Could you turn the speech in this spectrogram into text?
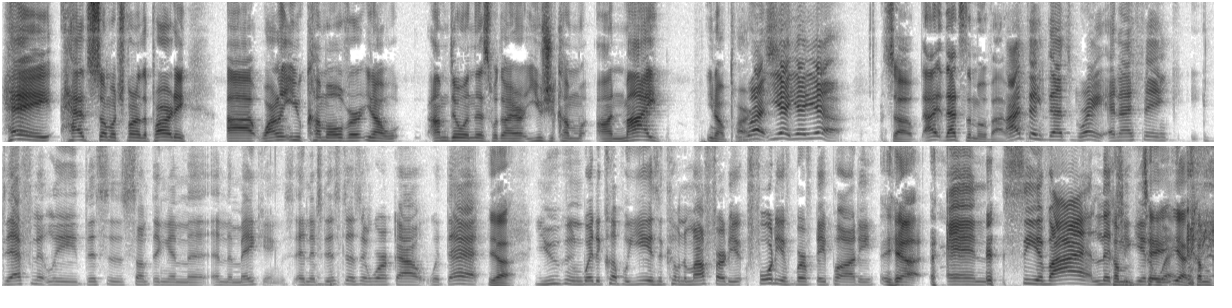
hey, had so much fun at the party. Uh, why don't you come over? You know, I'm doing this with my. You should come on my, you know, party. Right. Yeah. Yeah. Yeah. So I, that's the move I. Would I think that's great, and I think definitely this is something in the in the makings. And if this doesn't work out with that, Yeah. you can wait a couple years and come to my 30th, 40th birthday party Yeah. and see if I let you get take. away. Yeah. Come.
